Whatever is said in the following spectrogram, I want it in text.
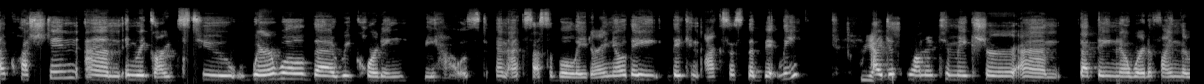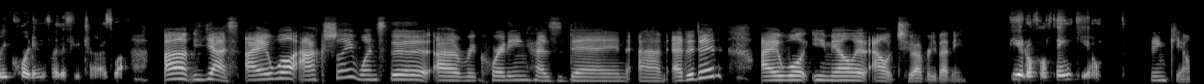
a question um, in regards to where will the recording be housed and accessible later? I know they, they can access the bit.ly, Yes. I just wanted to make sure um, that they know where to find the recording for the future as well. Um, yes, I will actually, once the uh, recording has been um, edited, I will email it out to everybody. Beautiful. Thank you. Thank you.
